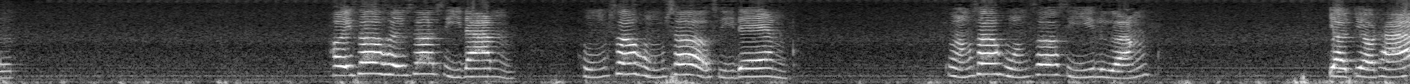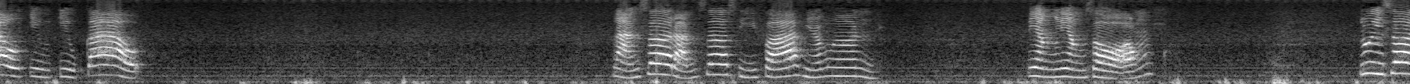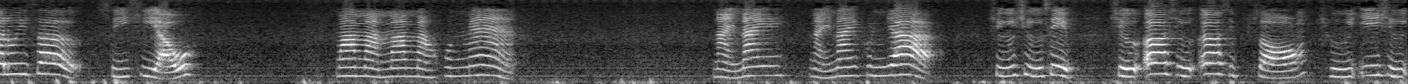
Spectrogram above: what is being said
เฮยเซอร์เฮยเซอร์สีดำหงเซอร์หงเซอร์สีแดงหวงเซอร์หวงเซอร์สีเหลือง เจียวเจียวเท้า จิ๋วจิ๋วก้าว หลาน เซอร์หลานเซอร์สีฟ้าสีน้ำเงิน เหลี่ยงเหลี่ยงสองลุยเซอร์ลุยเซอร์สีเขียว มามามามาคุณแม่ ไหนในไหนในคุณย่า ชื่อชื่อสิบชื่อเออชื่อเออสิบสองชื่ออีชื่อ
